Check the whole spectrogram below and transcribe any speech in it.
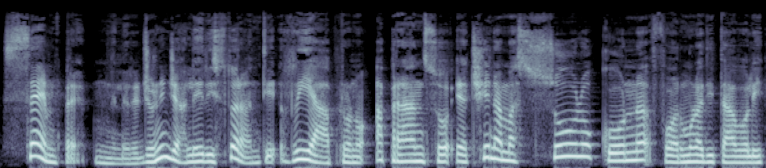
Sempre nelle regioni gialle i ristoranti riaprono a pranzo e a cena, ma solo con formula di tavoli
